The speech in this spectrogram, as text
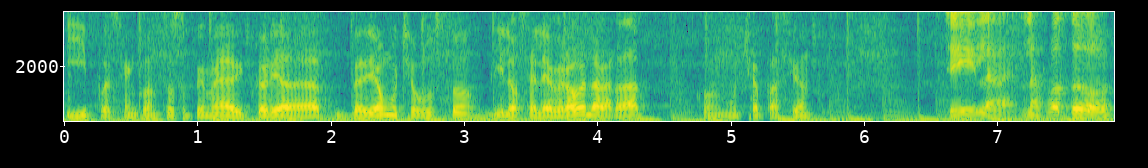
y pues encontró su primera victoria, verdad, me dio mucho gusto y lo celebró, la verdad, con mucha pasión. Sí, la, la foto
